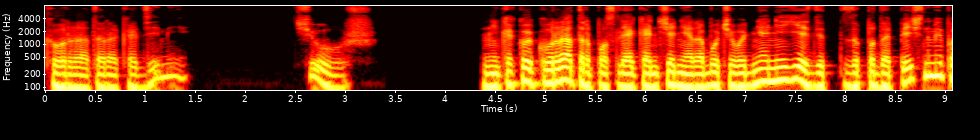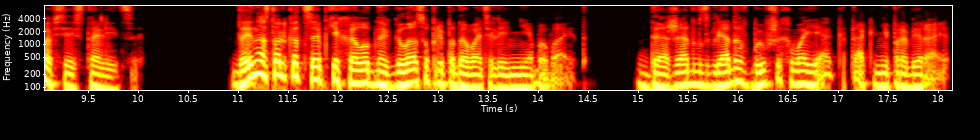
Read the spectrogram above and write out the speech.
«Куратор Академии? Чушь. Никакой куратор после окончания рабочего дня не ездит за подопечными по всей столице. Да и настолько цепких холодных глаз у преподавателей не бывает. Даже от взглядов бывших вояк так не пробирает.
